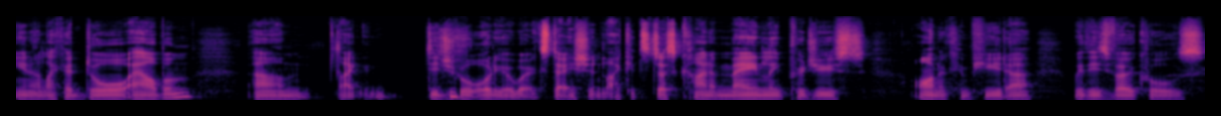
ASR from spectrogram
you know, like a DAW album, um, like digital audio workstation. Like it's just kind of mainly produced on a computer with his vocals.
